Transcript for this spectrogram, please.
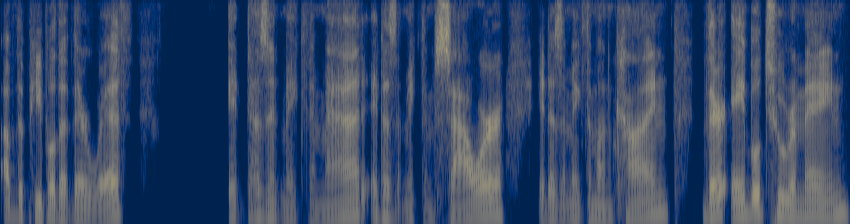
of the people that they're with it doesn't make them mad it doesn't make them sour it doesn't make them unkind. They're able to remain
